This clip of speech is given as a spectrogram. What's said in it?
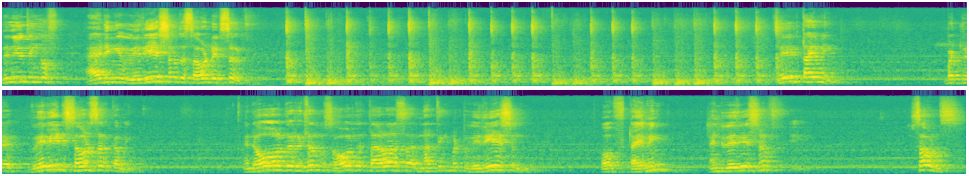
then you think of adding a variation of the sound itself. Same timing, but uh, varied sounds are coming. And all the rhythms, all the talas are nothing but variation of timing and variation of sounds.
